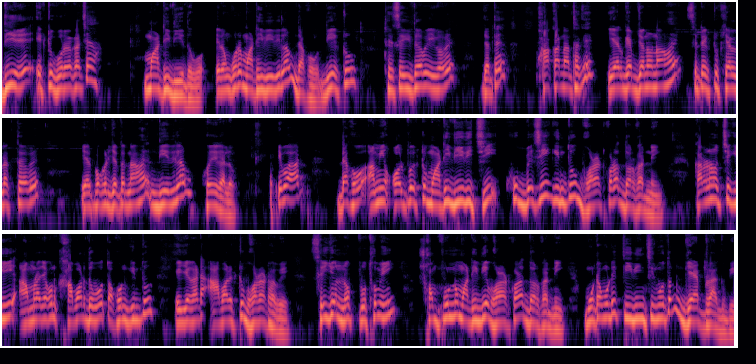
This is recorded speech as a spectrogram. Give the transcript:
দিয়ে একটু গোড়ার কাছে মাটি দিয়ে দেবো। এরকম করে মাটি দিয়ে দিলাম। দেখো, দিয়ে একটু ঠেসে দিতে হবে এইভাবে, যাতে ফাঁকা না থাকে। এয়ার গ্যাপ যেন না হয়, সেটা একটু খেয়াল রাখতে হবে। এয়ার পকেট যাতে না হয়, দিয়ে দিলাম, হয়ে গেল। এবার, দেখো, আমি অল্প একটু মাটি দিয়ে দিচ্ছি। খুব বেশি কিন্তু ভরাট করার দরকার নেই। কারণ হচ্ছে কি, আমরা যখন খাবার দেবো তখন কিন্তু এই জায়গাটা আবার একটু ভরাট হবে। সেই জন্য প্রথমেই সম্পূর্ণ মাটি দিয়ে ভরাট করার দরকার নেই। মোটামুটি তিন ইঞ্চির মতন গ্যাপ রাখবে।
